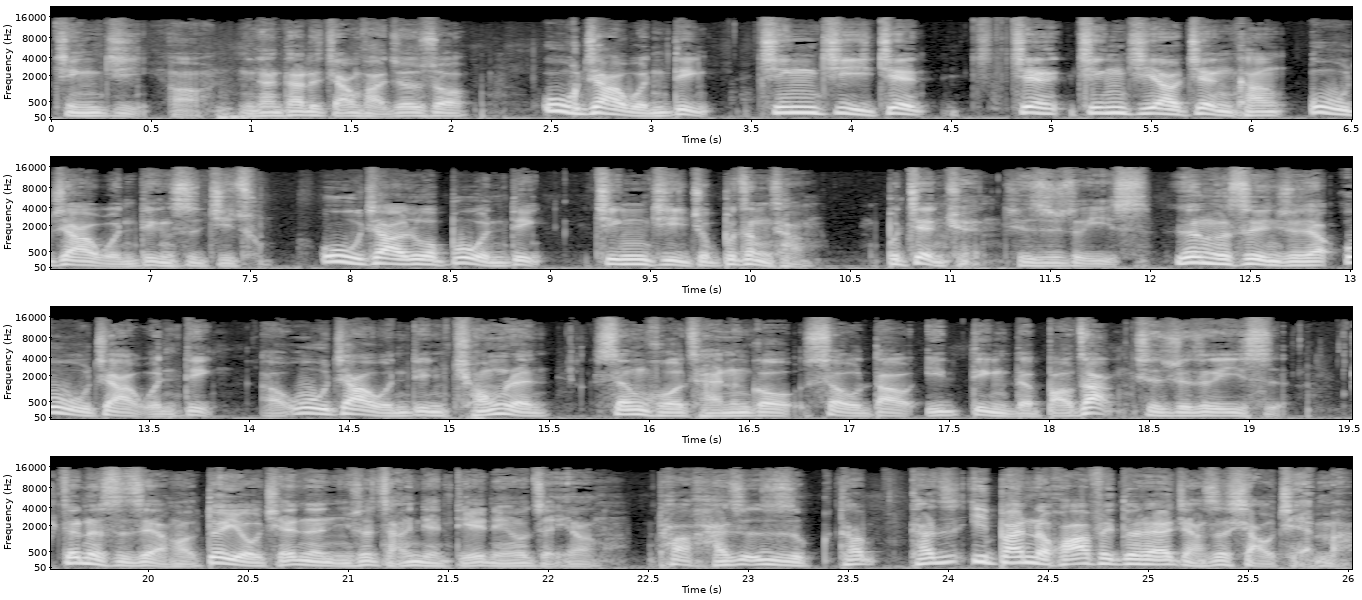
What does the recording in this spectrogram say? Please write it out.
经济啊、你看他的讲法就是说，物价稳定，经济健健经济要健康，物价稳定是基础。物价如果不稳定，经济就不正常、不健全。其实是这个意思。任何事情就叫物价稳定啊，物价稳定，穷人生活才能够受到一定的保障。其实就这个意思，真的是这样哈。对有钱人，你说涨一点跌一点又怎样呢？他还是日子，他他是一般的花费，对他来讲是小钱嘛，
